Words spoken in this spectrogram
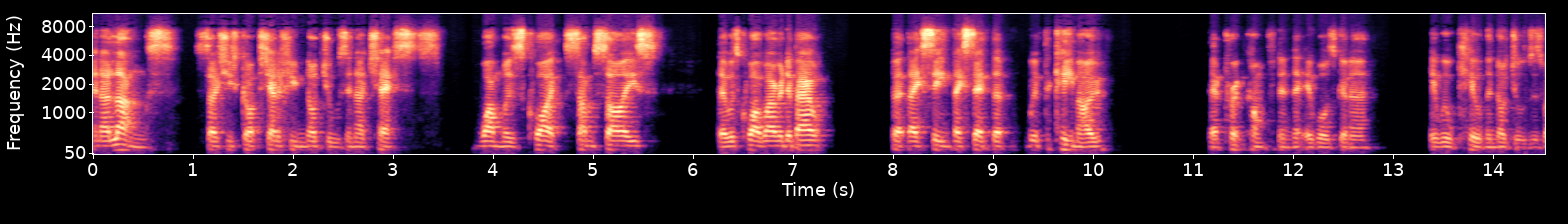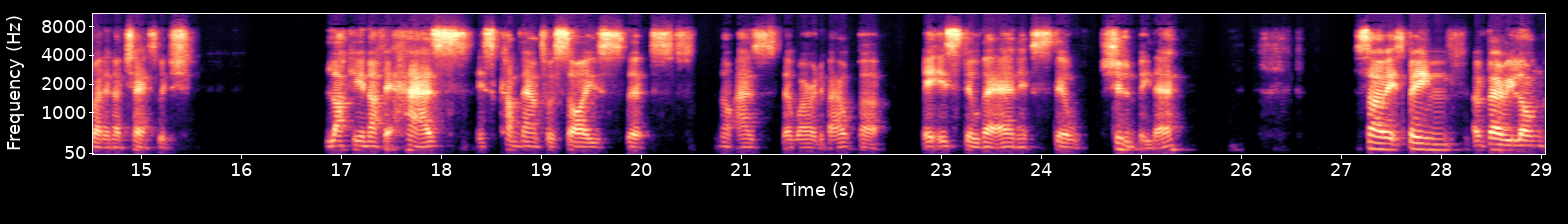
in her lungs. So she's got she had a few nodules in her chest. One was quite some size. They was quite worried about, but they seen they said that with the chemo, they're pretty confident that it was gonna it will kill the nodules as well in her chest, which lucky enough it has. It's come down to a size that's not as they're worried about, but it is still there and it still shouldn't be there. So it's been a very long,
